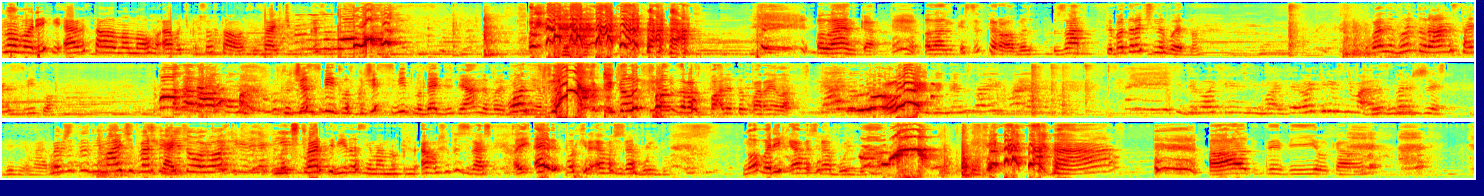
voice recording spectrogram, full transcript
Новий рік і Еві стала на ногу. Евочка, що сталося? Зайчик, покажи. Оленка, Оленка, що ти робиш? Жах, тебе, до речі, не видно. Тебе не видно, реально стань на світло. Включи світло, включи світло, дядя Фіан не видно. Ні. Телефон зараз падає тупорила. Іди рокерів знімай, рокерів знімай, але збережи. Де знімає Ми вже це знімаємо четверте Чекай. відео рокерів, як Ми четверте відео знімаємо. Кажу, Ева, що ти жреш? А й- Еві похер, Ева жре бульбу. Новий рік Ева жре бульбу. А, ти дебілка.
